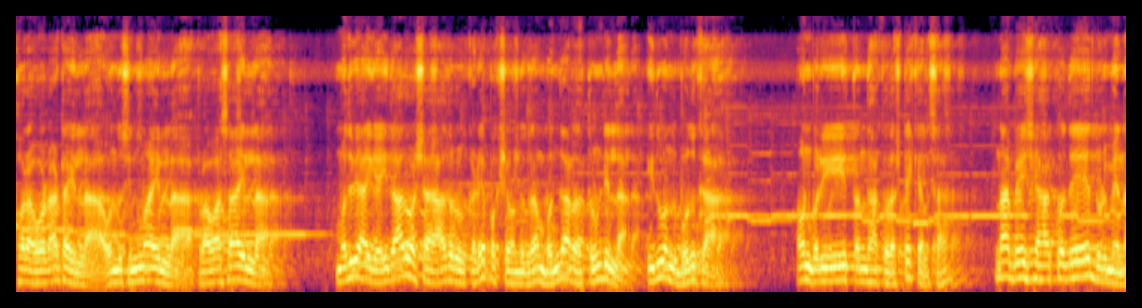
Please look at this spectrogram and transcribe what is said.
ಹೊರ ಓಡಾಟ ಇಲ್ಲ, ಒಂದು ಸಿನಿಮಾ ಇಲ್ಲ, ಪ್ರವಾಸ ಇಲ್ಲ. ಮದುವೆ ಆಗಿ ಐದಾರು ವರ್ಷ ಆದರೂ ಕಡೆ ಪಕ್ಷ ಒಂದು ಗ್ರಾಮ್ ಬಂಗಾರದ ತುಂಡಿಲ್ಲ. ಇದು ಒಂದು ಬದುಕ. ಅವನು ಬರೀ ತಂದು ಹಾಕೋದಷ್ಟೇ ಕೆಲಸ. ನಾ ಬೇಷ ಹಾಕೋದೇ ದುಡಿಮೆನ.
